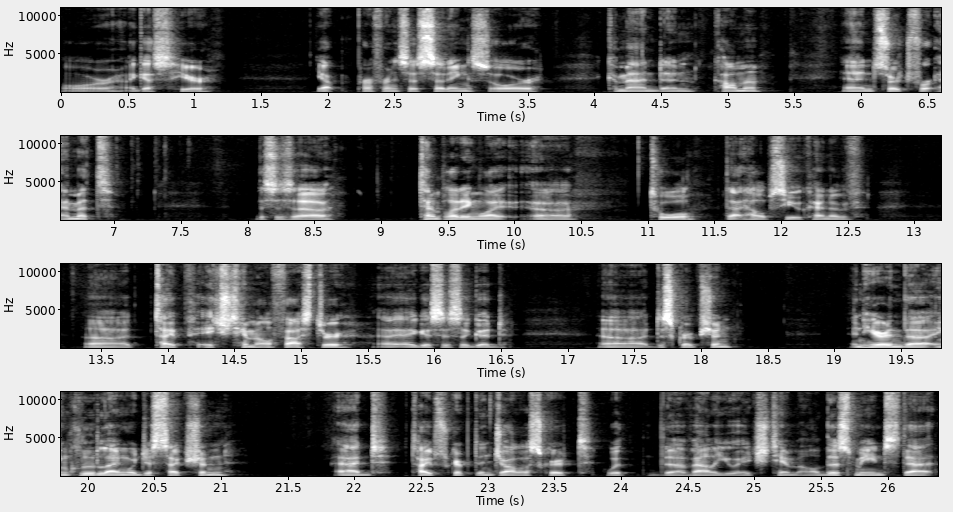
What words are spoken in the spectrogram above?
or I guess here, yep, preferences settings or command and comma and search for Emmet. This is a templating like uh, tool that helps you kind of uh, type HTML faster. I guess is a good uh, description. And here in the include languages section, add TypeScript and JavaScript with the value HTML. This means that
